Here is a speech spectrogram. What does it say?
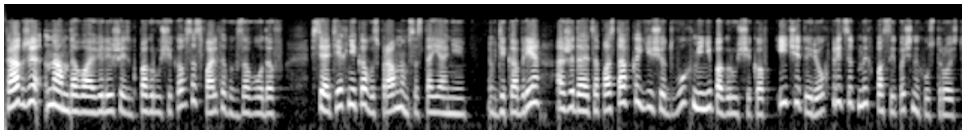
Также нам добавили шесть погрузчиков с асфальтовых заводов. Вся техника в исправном состоянии. В декабре ожидается поставка еще двух мини-погрузчиков и четырех прицепных посыпочных устройств.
